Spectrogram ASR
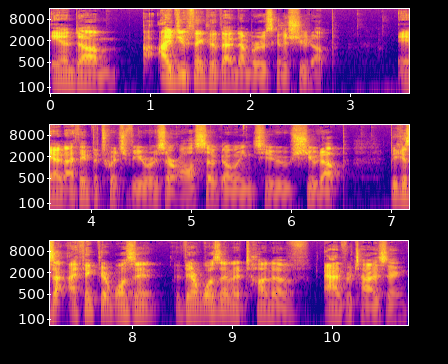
and um, I I do think that that number is going to shoot up, and I think the Twitch viewers are also going to shoot up because I think there wasn't there wasn't a ton of advertising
